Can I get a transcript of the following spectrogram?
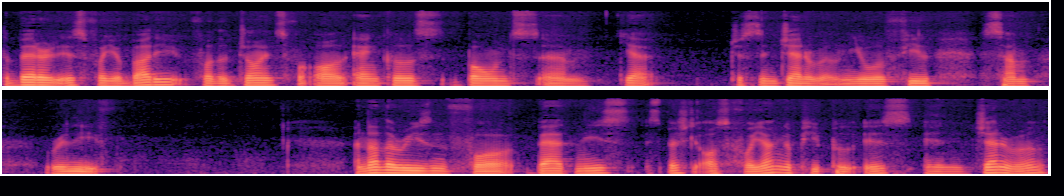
the better it is for your body, for the joints, for all ankles, bones, um, yeah, just in general, and you will feel some relief. Another reason for bad knees, especially also for younger people, is in general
